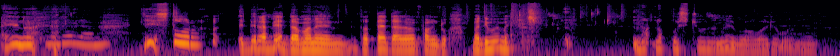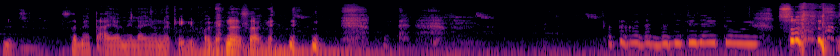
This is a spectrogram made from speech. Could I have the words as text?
Ayun o. Di store. Eh, di rabi, adama na yun. Tatay, adama pang do. Madi mo, may, na, na question na may bawal yung ano. Sa meta ayaw nila yung nakikipagana sa ganyan. Ko, dito na ito eh. Sumunod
